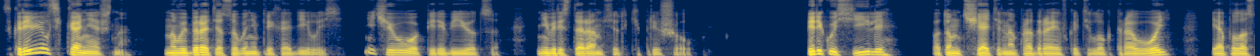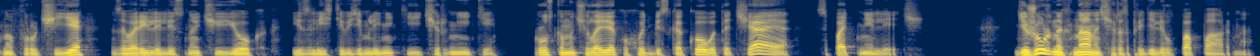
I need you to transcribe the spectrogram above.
Скривился, конечно, но выбирать особо не приходилось. Ничего, перебьется. Не в ресторан все-таки пришел. Перекусили, Потом, тщательно продраив котелок травой и ополоснув ручье, заварили лесной чаек из листьев земляники и черники. Русскому человеку хоть без какого-то чая спать не лечь. Дежурных на ночь распределил попарно.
